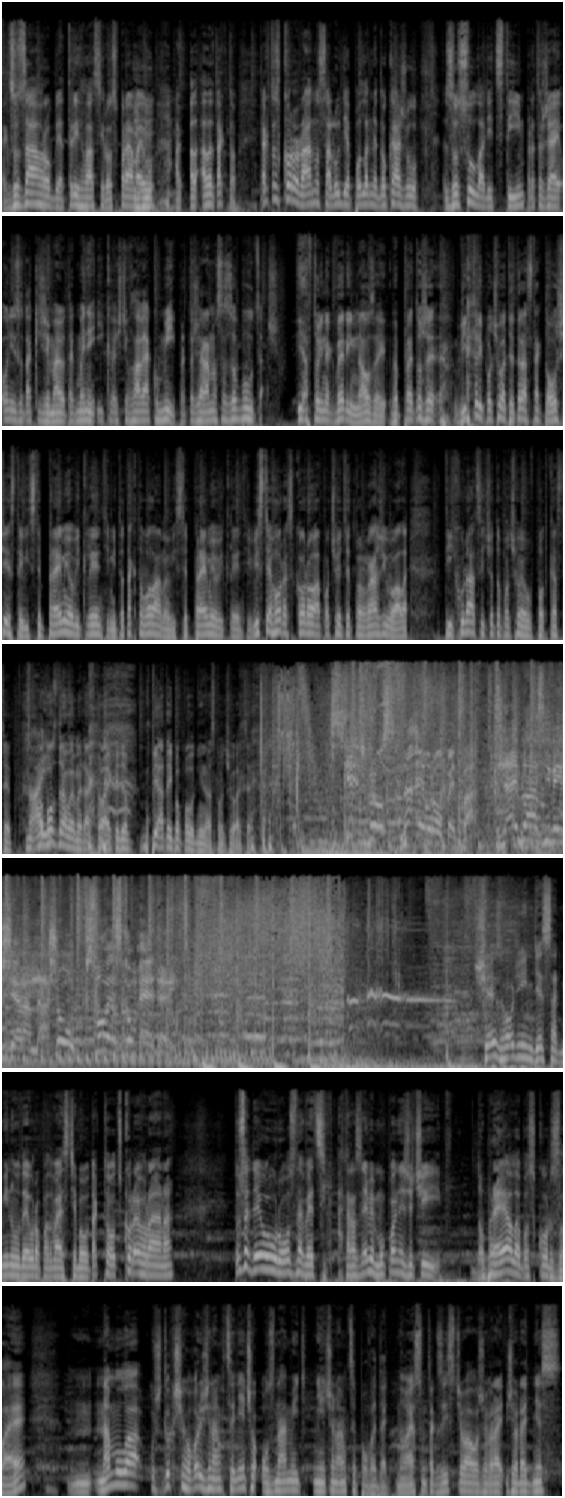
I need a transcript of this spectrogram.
tak zo záhrobia tri hlasy rozprávajú, Mhm. a, ale, ale takto. Takto skoro ráno sa ľudia podľa mňa dokážu zosúľadiť s tým, pretože aj oni sú takí, že majú tak menej IQ ešte v hlave ako my, pretože ráno sa zobúdzaš. Ja v to inak verím, naozaj, pretože vy, ktorí počúvate teraz takto o 6, vy ste prémioví klienti, my to takto voláme, vy ste prémioví klienti. Vy ste hore skoro a počujete to naživo, ale tí chudáci, čo to počúvajú v podcaste, no, No no aj- pozdravujeme takto, aj keď o 5. popoludní nás počúvate. Sketch Bros. na Európe 2. Najbláznivejšia ranná show v slovenskom éteri. 6 hodín, 10 minút, Európa 2 je s tebou, takto od skorého rána. Tu sa dejú rôzne veci. A teraz neviem úplne, že či dobré, alebo skôr zlé. Namula už dlhšie hovorí, že nám chce niečo oznámiť, niečo nám chce povedať. No a ja som tak zisťoval, že vraj, že vraj dnes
